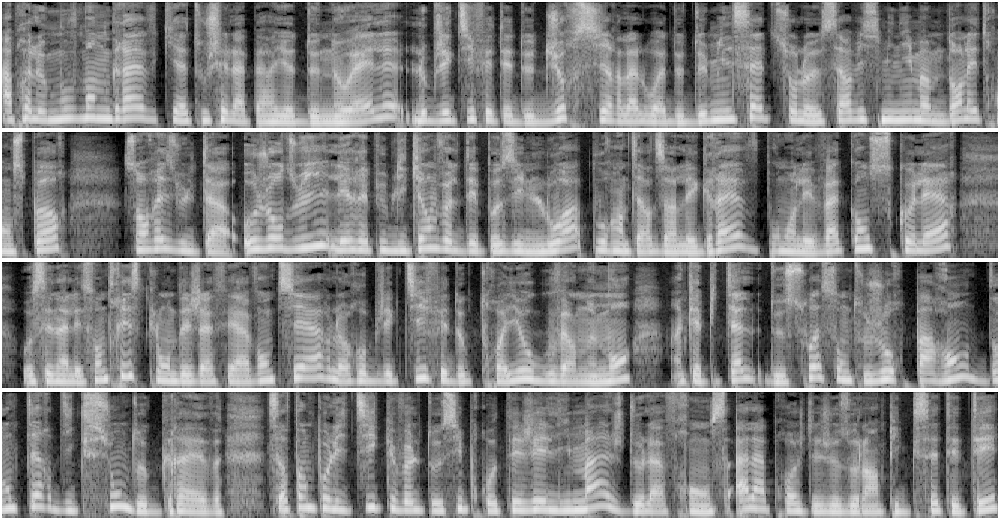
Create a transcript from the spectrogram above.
après le mouvement de grève qui a touché la période de Noël. L'objectif était de durcir la loi de 2007 sur le service minimum dans les transports. Sans résultat, aujourd'hui, les républicains veulent déposer une loi pour interdire les grèves pendant les vacances scolaires. Au Sénat, les centristes l'ont déjà fait avant-hier. Leur objectif est d'octroyer au gouvernement un capital de 60 jours par an d'interdiction de grève. Certains politiques veulent aussi protéger l'image de la France à l'approche des Jeux Olympiques cet été,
